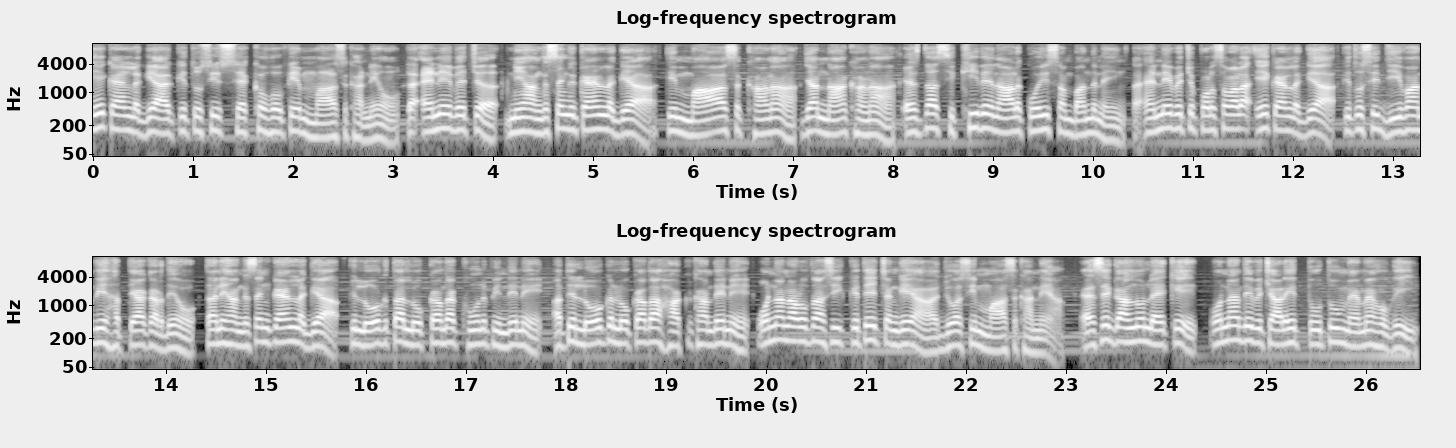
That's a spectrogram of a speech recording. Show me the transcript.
ਇਹ ਕਹਿਣ ਲੱਗਿਆ ਕਿ ਤੁਸੀਂ ਸਿੱਖ ਹੋ ਕੇ ਮਾਸ ਖਾਣੇ ਹੋ। ਤਾਂ ਐਨੇ ਵਿੱਚ ਨਿਹੰਗ ਸਿੰਘ ਕਹਿਣ ਲੱਗਿਆ ਕਿ ਮਾਸ ਖਾਣਾ ਜਾਂ ਨਾ ਖਾਣਾ, ਇਸ ਦਾ ਸਿੱਖੀ ਦੇ ਨਾਲ ਕੋਈ ਸੰਬੰਧ ਨਹੀਂ। ਤਾਂ ਐਨੇ ਵਿੱਚ ਪੁਲਿਸ ਵਾਲਾ ਇਹ ਕਹਿਣ ਲੱਗਿਆ ਕਿ ਤੁਸੀਂ ਜੀਵਾਂ ਦੀ ਹੱਤਿਆ ਕਰਦੇ ਹੋ। ਤਾਂ ਨਿਹੰਗ ਸਿੰਘ ਕਹਿਣ ਲੱਗਿਆ ਕਿ ਲੋਕ ਤਾਂ ਲੋਕਾਂ ਦਾ ਖੂਨ ਪੀਂਦੇ ਨੇ ਅਤੇ ਲੋਕ ਲੋਕਾਂ ਦਾ ਹੱਕ ਖਾਂਦੇ ਨੇ, ਉਹਨਾਂ ਨਾਲੋਂ ਤਾਂ ਅਸੀਂ ਕਿਤੇ ਚੰਗੇ ਆ ਜੋ ਅਸੀਂ ਮਾਸ ਖਾਂਦੇ ਆ ਐਸੇ ਗੱਲ ਨੂੰ ਲੈ ਕੇ ਉਹਨਾਂ ਦੇ ਵਿਚਾਲੇ ਤੂ ਤੂ ਮੈਂ ਮੈਂ ਹੋ ਗਈ।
